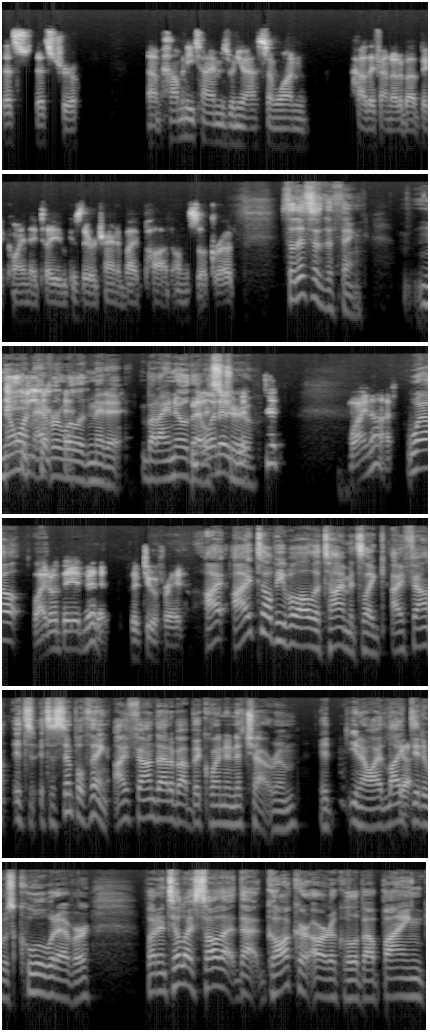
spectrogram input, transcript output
that's that's true. Um, how many times when you ask someone how they found out about Bitcoin, they tell you because they were trying to buy pot on the Silk Road? So this is the thing. No one ever will admit it, but I know that no it's true. Why not? Well, why don't they admit it? They're too afraid. I, I tell people all the time. It's like I found it's it's a simple thing. I found out about Bitcoin in a chat room. It you know I liked Yeah. it. It was cool, whatever. But until I saw that that Gawker article about buying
